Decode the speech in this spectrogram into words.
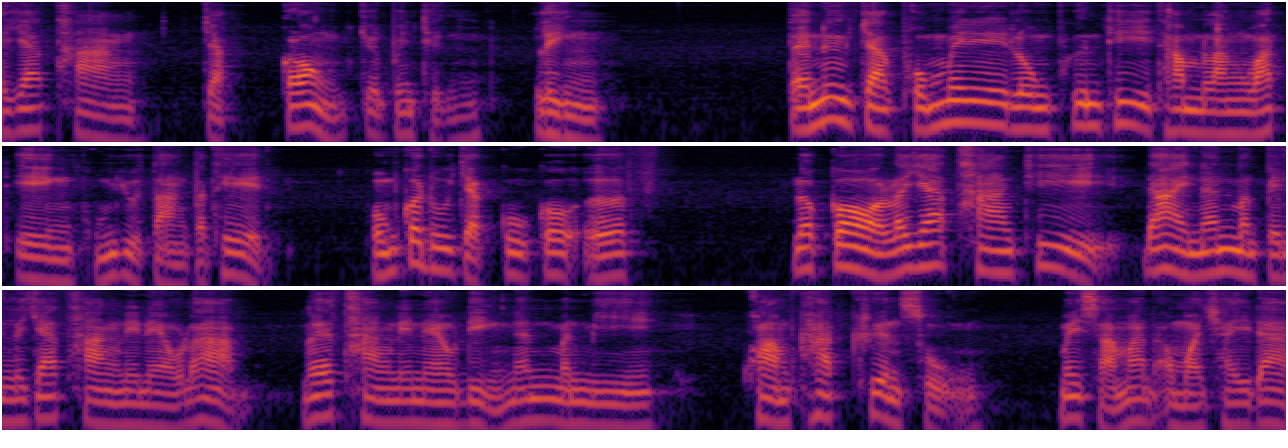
ระยะทาง กล้องจนไปถึงลิง แต่เนื่องจากผมไม่ได้ลงพื้นที่ทำรังวัดเอง ผมอยู่ต่างประเทศ ผมก็ดูจาก Google Earth แล้วก็ระยะทางที่ได้นั้นมันเป็นระยะทางในแนวราบระยะทางในแนวดิ่งนั้นมันมีความคาดเคลื่อนสูง ไม่สามารถเอามาใช้ได้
